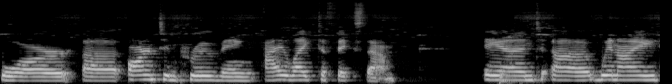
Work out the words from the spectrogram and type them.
or uh, aren't improving, I like to fix them. And uh, when I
